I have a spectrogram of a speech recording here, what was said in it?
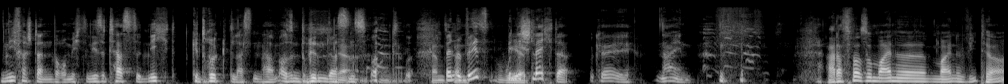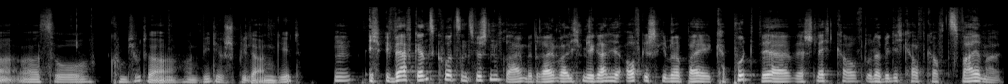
nie verstanden, warum ich denn diese Taste nicht gedrückt lassen haben, also drin lassen ja, sollte. Ganz, Wenn du willst, weird. bin ich schlechter. Okay, nein. Ah, das war so meine, meine Vita, was so Computer und Videospiele angeht. Hm. Ich, werf ganz kurz eine Zwischenfrage mit rein, weil ich mir gerade hier aufgeschrieben habe, bei kaputt, wer, wer schlecht kauft oder billig kauft, kauft zweimal.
